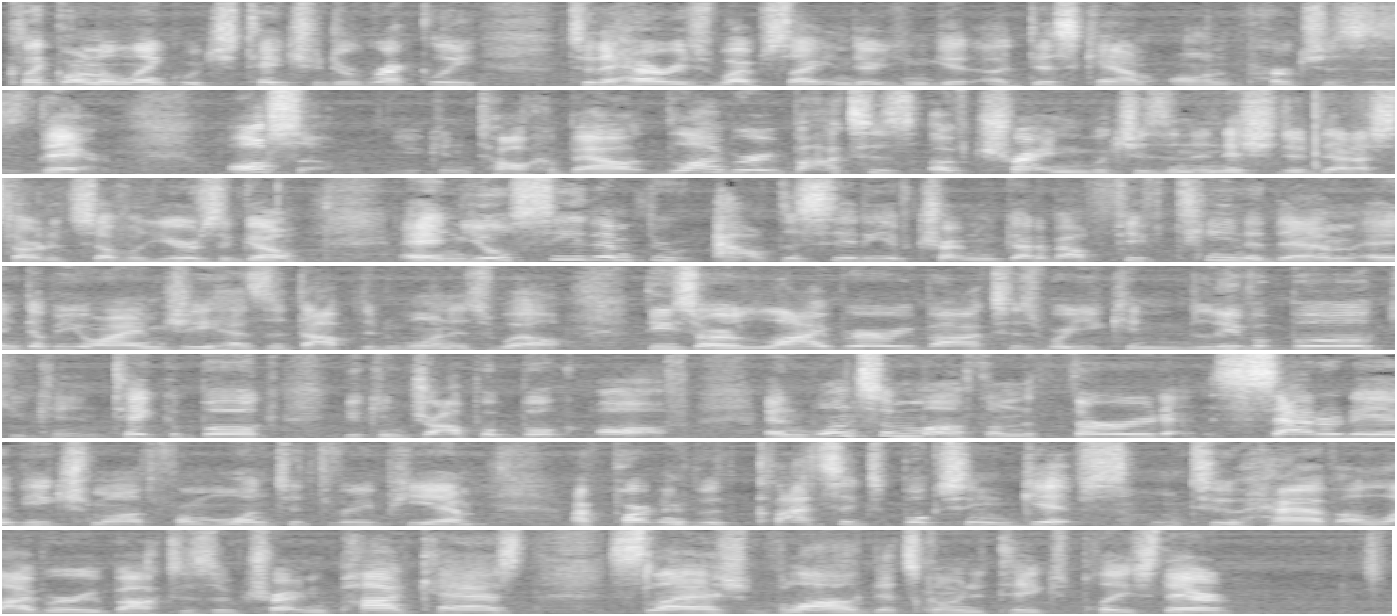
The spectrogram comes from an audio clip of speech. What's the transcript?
click on a link which takes you directly to the Harry's website, and there you can get a discount on purchases there. Also, you can talk about Library Boxes of Trenton, which is an initiative that I started several years ago, and you'll see them throughout the city of Trenton. We've got about 15 of them, and WIMG has adopted one as well. These are library boxes where you can leave a book, you can take a book, you can drop a book off. And once a month, on the third Saturday of each month from 1 to 3 p.m., I've partnered with Classics Books and Gifts to have a Library Boxes of Trenton podcast slash vlog that's going to take place there.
